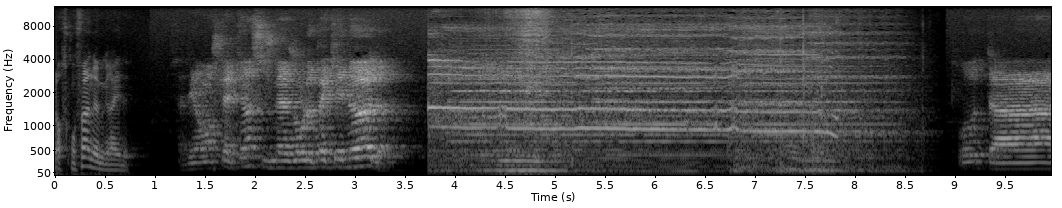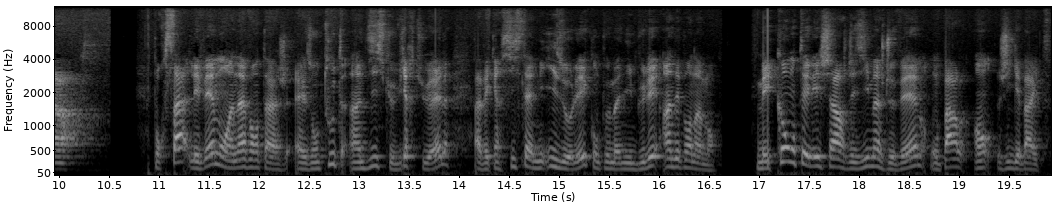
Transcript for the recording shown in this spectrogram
lorsqu'on fait un upgrade. Ça dérange quelqu'un si je mets à jour le paquet Node? Trop tard. Pour ça, les VM ont un avantage. Elles ont toutes un disque virtuel avec un système isolé qu'on peut manipuler indépendamment. Mais quand on télécharge des images de VM, on parle en gigabytes.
